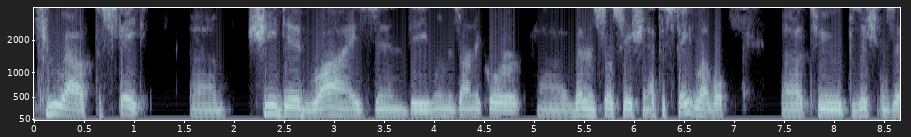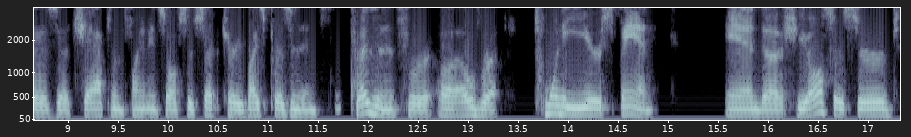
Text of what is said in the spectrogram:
throughout the state. Um, she did rise in the Women's Army Corps uh, Veterans Association at the state level uh, to positions as chaplain, finance officer, secretary, vice president, and president for uh, over a 20 year span. And uh, she also served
